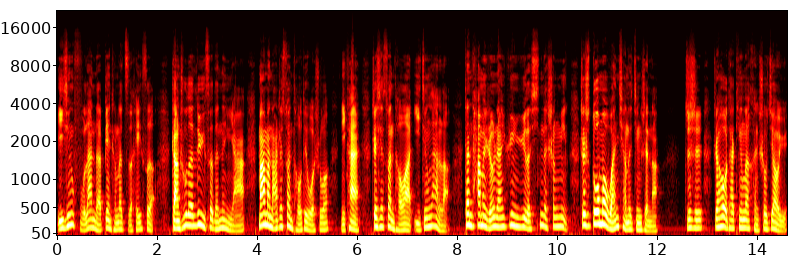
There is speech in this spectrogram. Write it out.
已经腐烂的变成了紫黑色，长出了绿色的嫩芽。妈妈拿着蒜头对我说：“你看，这些蒜头啊，已经烂了，但它们仍然孕育了新的生命。这是多么顽强的精神呢！”之时之后，他听了很受教育，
